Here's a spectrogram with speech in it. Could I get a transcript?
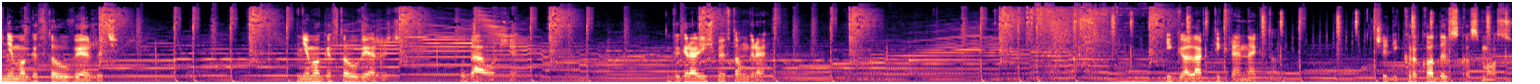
Nie mogę w to uwierzyć. Nie mogę w to uwierzyć. Udało się. Wygraliśmy w tą grę. I Galactic Renekton. Czyli krokodyl z kosmosu.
